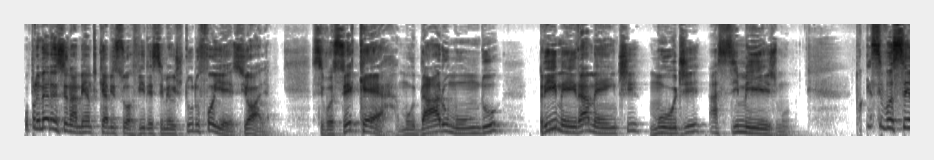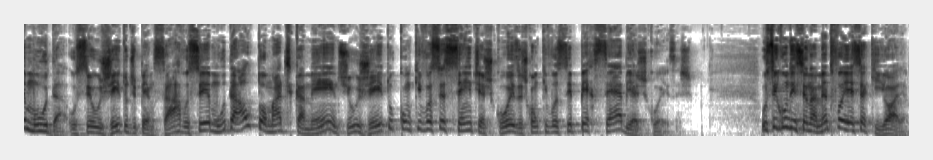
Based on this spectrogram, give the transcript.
O primeiro ensinamento que absorvi desse meu estudo foi esse: olha, se você quer mudar o mundo, primeiramente mude a si mesmo. Porque se você muda o seu jeito de pensar, você muda automaticamente o jeito com que você sente as coisas, com que você percebe as coisas. O segundo ensinamento foi esse aqui, olha.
